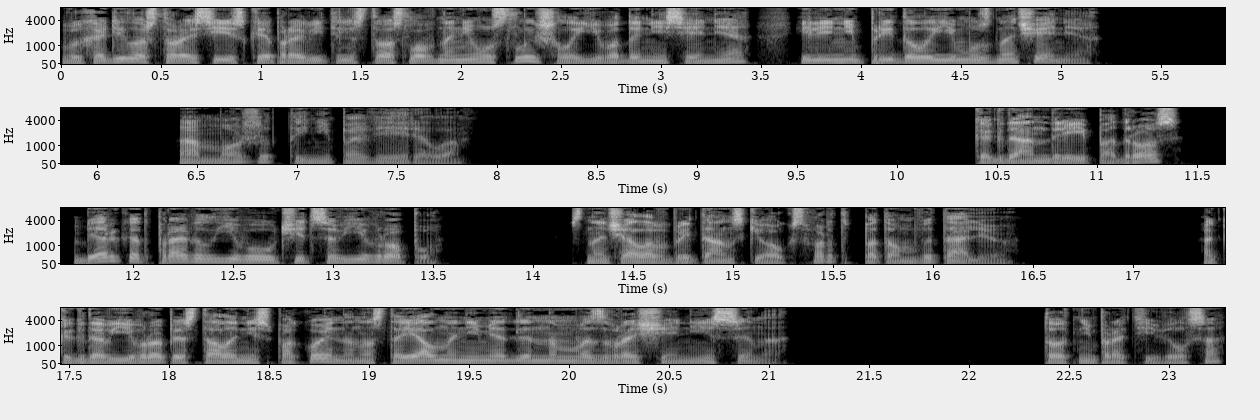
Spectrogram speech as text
Выходило, что российское правительство словно не услышало его донесения или не придало ему значения. А может, и не поверило. Когда Андрей подрос, Берг отправил его учиться в Европу. Сначала в британский Оксфорд, потом в Италию а когда в Европе стало неспокойно, настоял на немедленном возвращении сына. Тот не противился,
